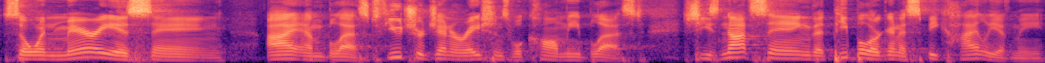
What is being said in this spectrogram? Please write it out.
So when Mary is saying, I am blessed, future generations will call me blessed, she's not saying that people are going to speak highly of me.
